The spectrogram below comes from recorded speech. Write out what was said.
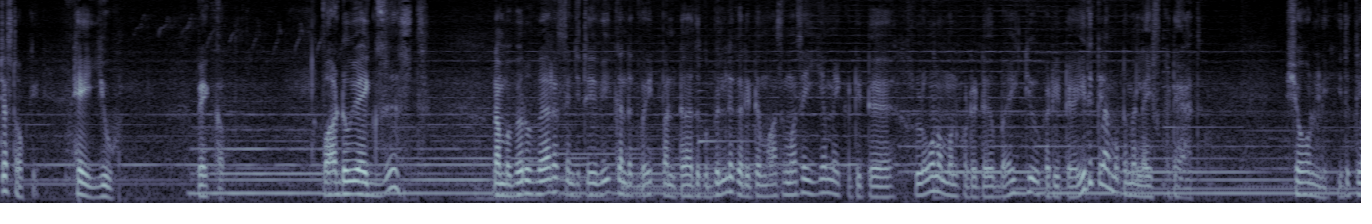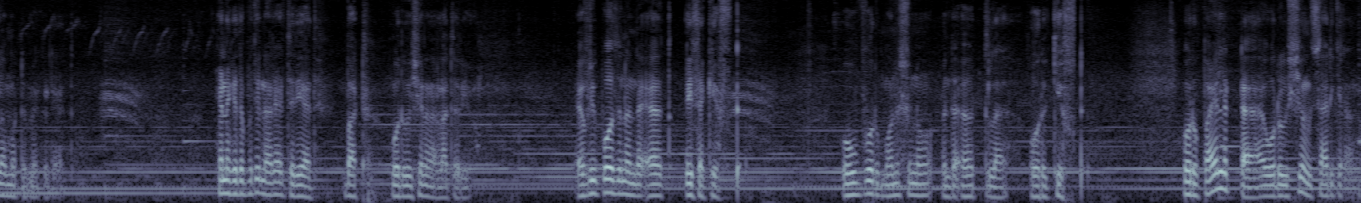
Just okay hey you wake up what do you exist நம்ம வெறும் வேலை செஞ்சுட்டு வீக்கெண்டுக்கு வெயிட் பண்ணிட்டு அதுக்கு பில்லு கட்டிட்டு மாதம் மாதம் இஎம்ஐ கட்டிட்டு லோன் அமௌண்ட் கட்டிட்டு பைக் டியூ கட்டிட்டு இதுக்கெலாம் மட்டுமே லைஃப் கிடையாது. ஷோர்லி இதுக்கெலாம் மட்டுமே கிடையாது. எனக்கு இதை பற்றி நிறைய தெரியாது பட் ஒரு விஷயம் நல்லா தெரியும். எவ்ரி பர்சன் இந்த எர்த் இஸ் அ கிஃப்ட் ஒவ்வொரு மனுஷனும் இந்த எர்த்தில் ஒரு கிஃப்ட் ஒரு பைலட்டை ஒரு விஷயம் விசாரிக்கிறாங்க.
